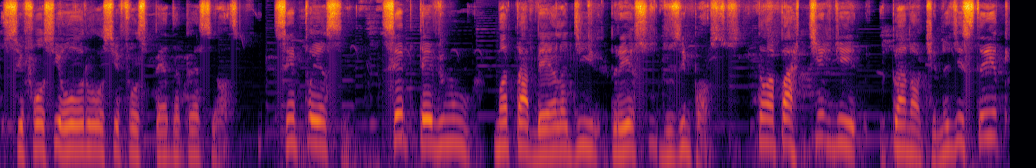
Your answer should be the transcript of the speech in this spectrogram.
se fosse ouro ou se fosse pedra preciosa. Sempre foi assim. Sempre teve um, uma tabela de preços dos impostos. Então, a partir de Planaltina Distrito,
